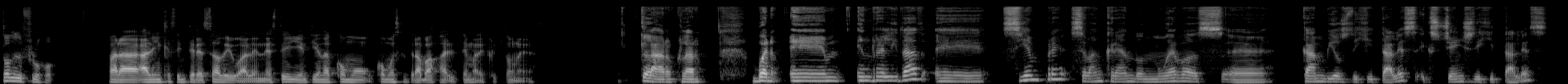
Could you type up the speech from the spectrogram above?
Todo el flujo para alguien que esté interesado igual en este y entienda cómo, cómo es que trabaja el tema de criptomonedas. Claro, claro. Bueno, em, en realidad eh, siempre se van creando nuevos eh, cambios digitales, exchange digitales,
